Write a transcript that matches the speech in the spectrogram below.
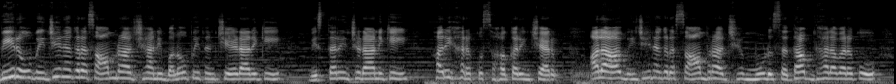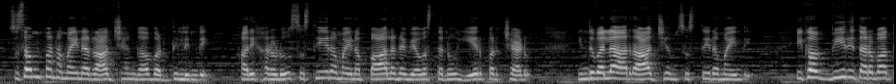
వీరు విజయనగర సామ్రాజ్యాన్ని బలోపేతం చేయడానికి విస్తరించడానికి హరిహరకు సహకరించారు. అలా విజయనగర సామ్రాజ్యం మూడు శతాబ్దాల వరకు సుసంపన్నమైన రాజ్యంగా వర్ధిల్లింది. హరిహరుడు సుస్థిరమైన పాలన వ్యవస్థను ఏర్పరిచాడు. ఇందువల్ల రాజ్యం సుస్థిరమైంది. ఇక వీరి తర్వాత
